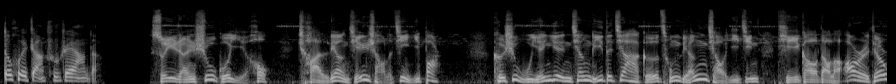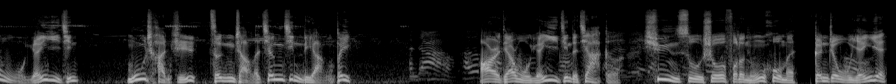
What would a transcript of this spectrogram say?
都会长出这样的。虽然蔬果以后产量减少了近一半。可是武妍妍将梨的价格从两角一斤提高到了二点五元一斤，亩产值增长了将近两倍。二点五元一斤的价格迅速说服了农户们跟着武妍妍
